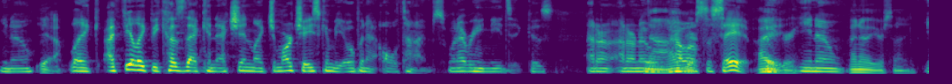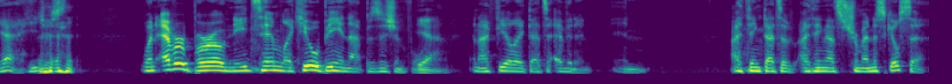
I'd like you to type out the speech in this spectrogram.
You know? Yeah. Like, I feel like because that connection, like Ja'Marr Chase can be open at all times whenever he needs it. Cause I don't, I don't know No, how else to say it. I agree. You know, I know what you're saying. yeah, he just, whenever Burrow needs him, like he'll be in that position for him Yeah. and I feel like that's evident. I think that's a I think that's a tremendous skill set.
